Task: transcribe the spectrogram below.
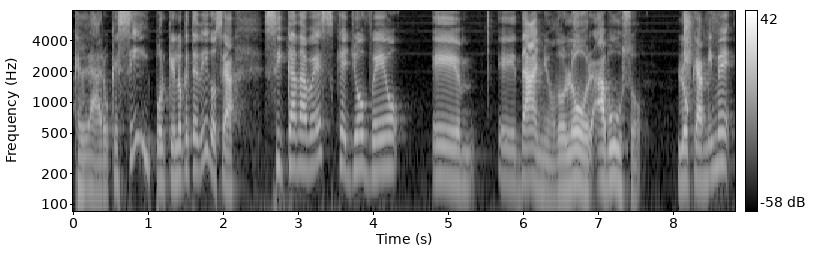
claro que sí, porque es lo que te digo, o sea, si cada vez que yo veo eh, eh, daño, dolor, abuso, lo que a mí me,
